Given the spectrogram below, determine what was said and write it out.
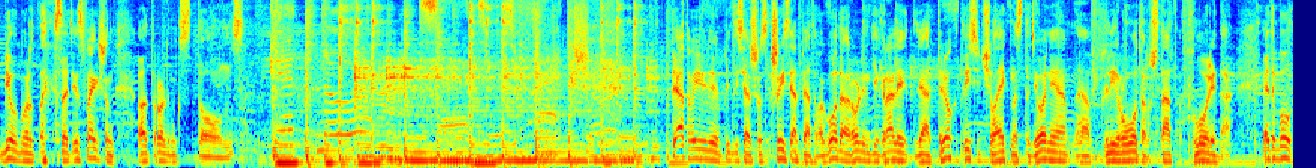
Billboard Satisfaction от Rolling Stones. Get 5 июля 56 65 года роллинги играли для 3000 человек на стадионе э, в Клирвотер, штат Флорида. Это был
